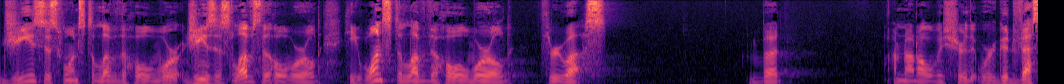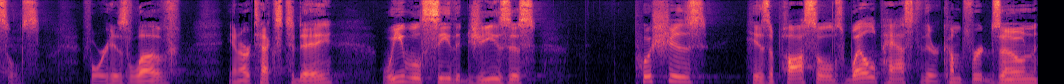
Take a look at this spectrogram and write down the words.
Jesus wants to love the whole world. Jesus loves the whole world. He wants to love the whole world through us. But I'm not always sure that we're good vessels for his love. In our text today, we will see that Jesus pushes his apostles well past their comfort zone,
